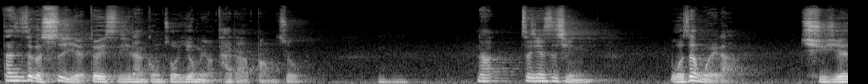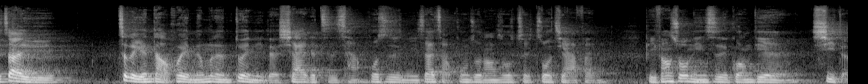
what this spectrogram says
但是这个视野对实际上工作又没有太大的帮助。嗯哼。那这件事情，我认为啦，取决在于。这个研讨会能不能对你的下一个职场，或是你在找工作当中做做加分？比方说您是光电系的，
